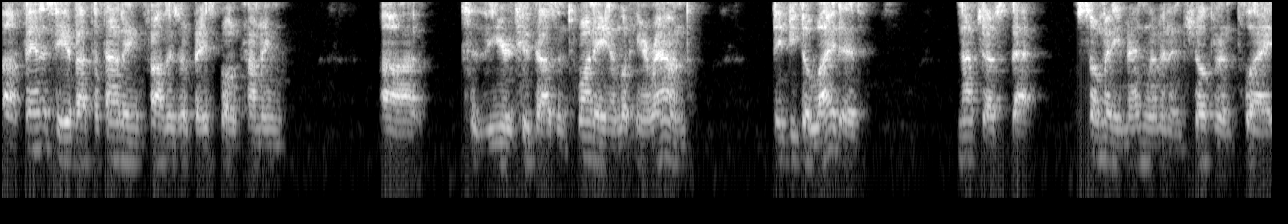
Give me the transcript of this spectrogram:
uh, fantasy about the founding fathers of baseball coming uh, to the year 2020 and looking around, they'd be delighted not just that so many men, women, and children play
